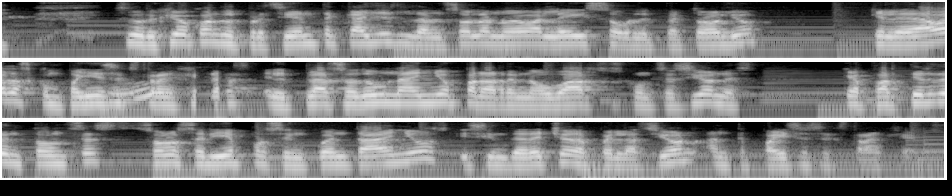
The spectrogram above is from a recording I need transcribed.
surgió cuando el presidente Calles lanzó la nueva ley sobre el petróleo que le daba a las compañías extranjeras el plazo de un año para renovar sus concesiones, que a partir de entonces solo sería por 50 años y sin derecho de apelación ante países extranjeros.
